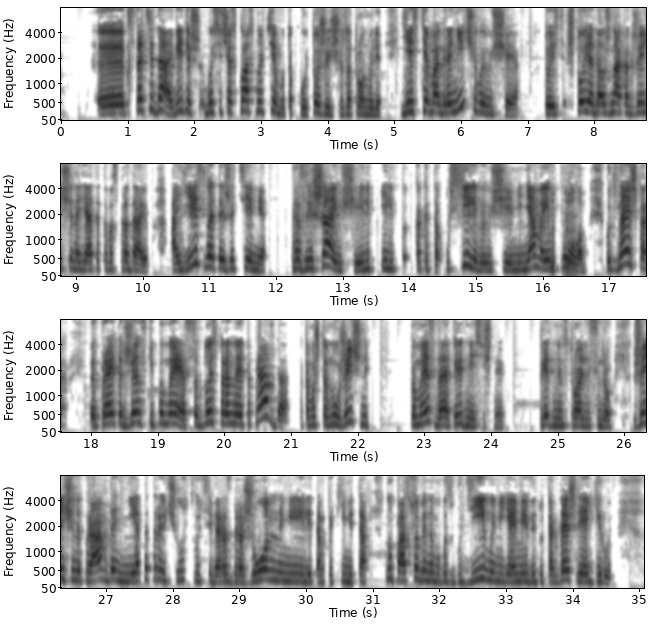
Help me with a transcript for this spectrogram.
Э, Кстати, да, видишь, вы сейчас классную тему такую тоже еще затронули. Есть тема ограничивающая, то есть что я должна как женщина, я от этого страдаю. А есть в этой же теме разрешающая или, или как это, усиливающая меня моим Мгм. полом. Вот знаешь, как э, про этот женский ПМС. С одной стороны, это правда, потому что, ну, женщины ПМС, да, передмесячный, предменструальный синдром. Женщины, правда, некоторые чувствуют себя раздраженными или там какими-то, ну, по-особенному возбудимыми, я имею в виду, тогда же реагируют.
